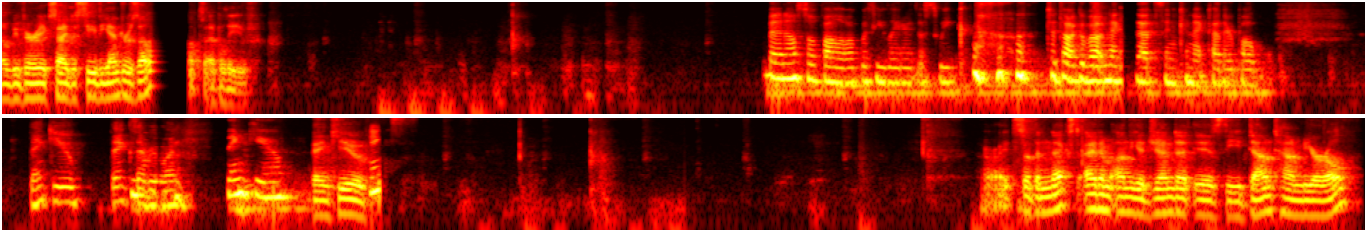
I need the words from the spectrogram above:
I'll be very excited to see the end result, I believe. Ben, I'll still follow up with you later this week to talk about next steps and connect Heather Pope. Thank you. Thanks, everyone. Thank you. Thank you. Thanks. All right, so the next item on the agenda is the downtown mural,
